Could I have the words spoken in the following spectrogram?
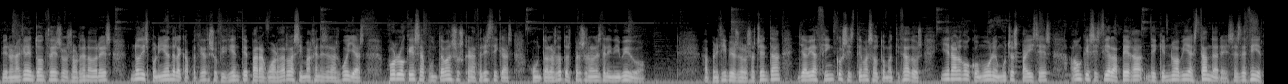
pero en aquel entonces los ordenadores no disponían de la capacidad suficiente para guardar las imágenes de las huellas, por lo que se apuntaban sus características junto a los datos personales del individuo. A principios de los 80 ya había cinco sistemas automatizados y era algo común en muchos países, aunque existía la pega de que no había estándares, es decir,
